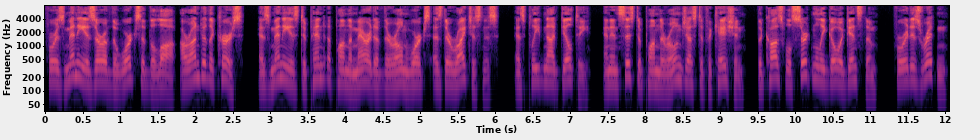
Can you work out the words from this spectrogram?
for as many as are of the works of the law are under the curse, as many as depend upon the merit of their own works as their righteousness, as plead not guilty, and insist upon their own justification, the cause will certainly go against them, for it is written,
